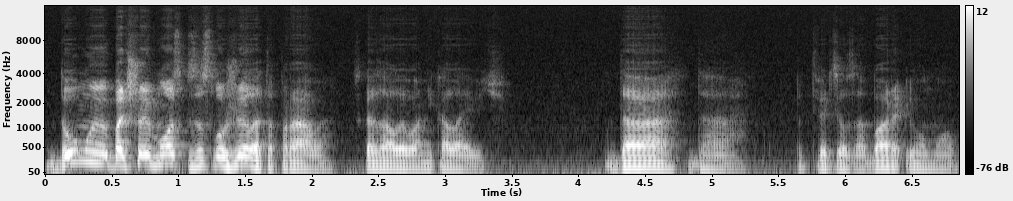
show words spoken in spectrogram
«Думаю, большой мозг заслужил это право», — сказал Иван Николаевич. «Да, да», — подтвердил Забар и умолк.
